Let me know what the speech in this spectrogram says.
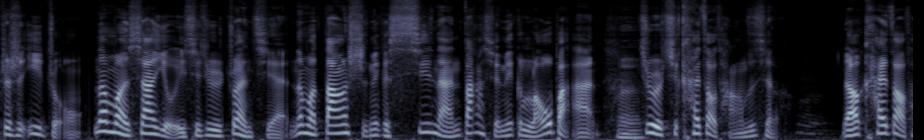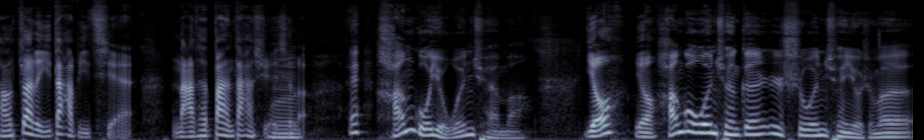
这是一种。那么像有一些就是赚钱。那么当时那个西南大学那个老板，就是去开澡堂子去了，然后开澡堂赚了一大笔钱，拿它办大学去了。哎，韩国有温泉吗？有有，韩国温泉跟日式温泉有什么？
